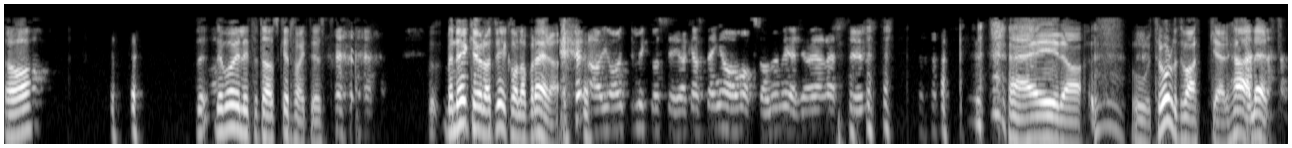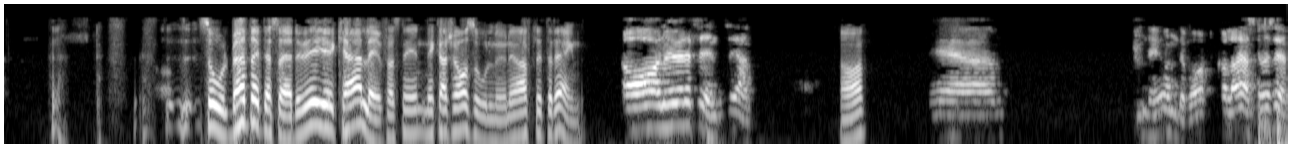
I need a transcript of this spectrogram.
Ja. Det, det var ju lite taskigt faktiskt. Men det är kul att vi kollar på dig då. ja, jag har inte mycket att se. Jag kan stänga av också om du vill. Jag är rätt ut. Nej då. Otroligt vacker. Härligt. Solbränd tänkte jag säga. Du är ju i Cali, fast ni, ni kanske har sol nu. Ni har haft lite regn. Ja, nu är det fint igen. Ja. Är, det är underbart. Kolla här ska ni se.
